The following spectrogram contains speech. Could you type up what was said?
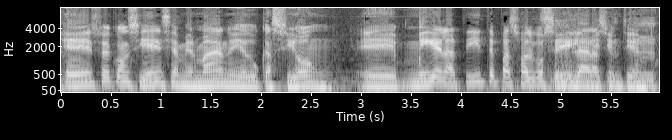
Eso es conciencia, mi hermano, y educación. Eh, Miguel, ¿a ti te pasó algo similar sí, hace un tiempo?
